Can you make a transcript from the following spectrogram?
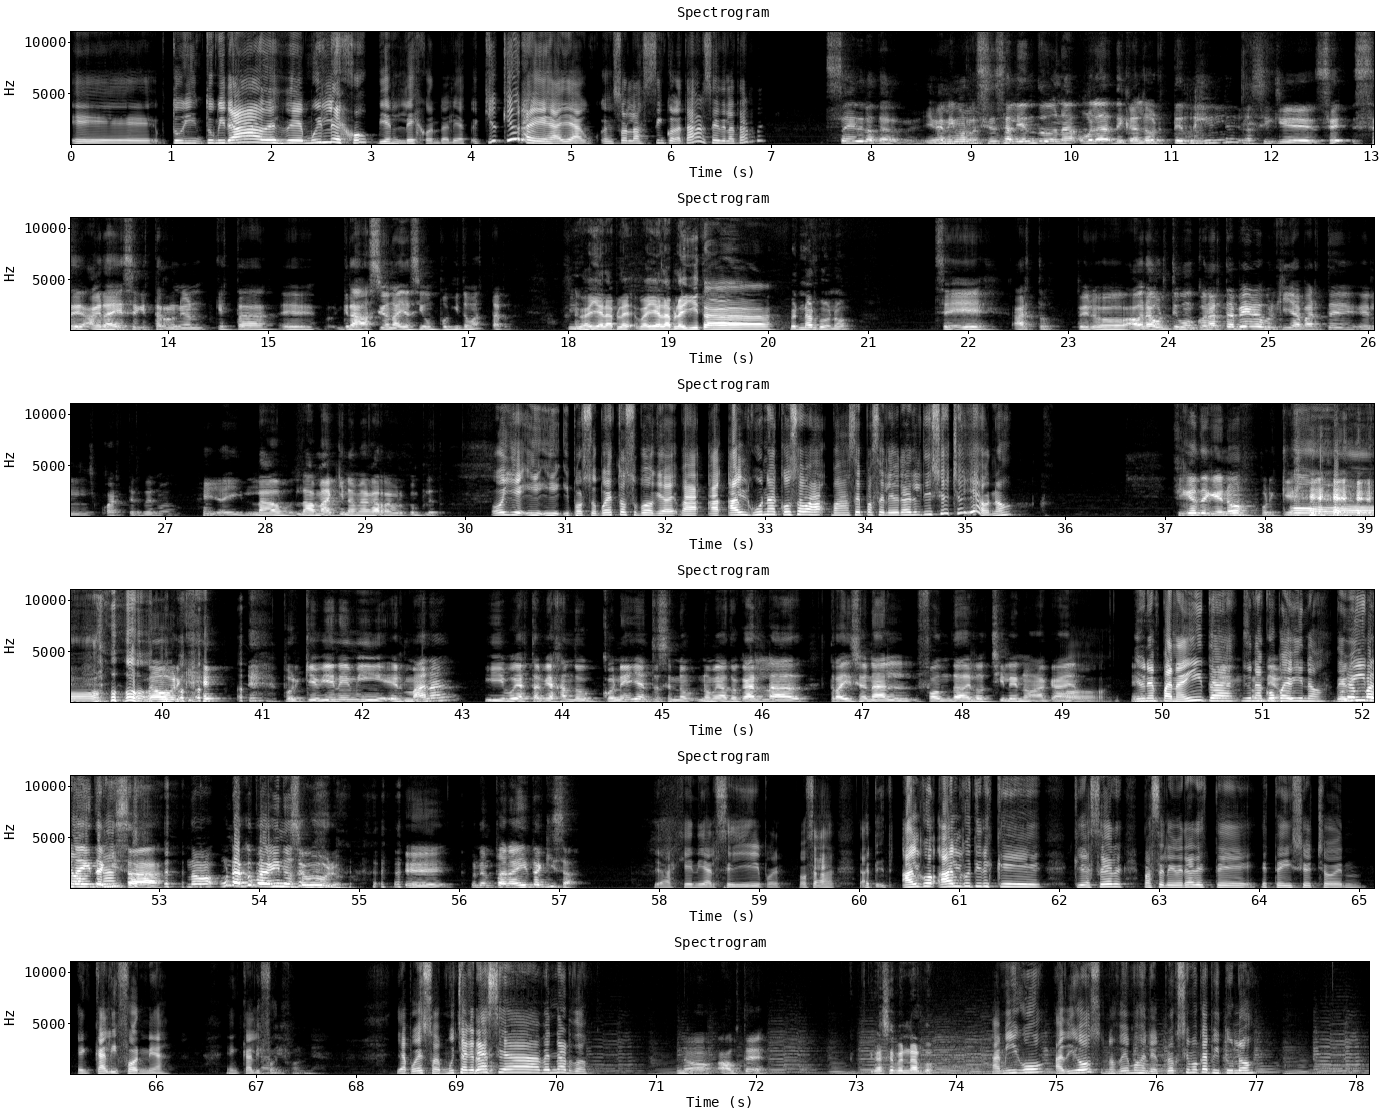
eh, tu, i- tu mirada desde muy lejos, bien lejos en realidad. ¿Qué, qué hora es allá? ¿Son las 5 de la tarde, 6 de la tarde? 6 de la tarde. Y venimos Ah. recién saliendo de una ola de calor terrible, así que se, se agradece que esta reunión, que esta eh, grabación haya sido un poquito más tarde. Y vaya a la, pla- vaya a la playita, Bernardo, ¿no? Sí, harto. Pero ahora último con harta pega porque ya parte el cuarter de nuevo. Y ahí la, la máquina me agarra por completo. Oye, y, y- y por supuesto, supongo que va- a- alguna cosa vas, vas a hacer para celebrar el 18 ya, ¿o no? Fíjate que no, porque. Oh. no, porque, porque viene mi hermana y voy a estar viajando con ella, entonces no, no me va a tocar la tradicional fonda de los chilenos acá. en- Oh, Y una empanadita en y una copa de vino. De una vino, empanadita quizá. No, una copa de vino seguro. Eh, una empanadita quizá. Ya, genial, sí, pues. O sea, algo, algo tienes que, que hacer para celebrar este, este 18 en, en California. En California. California. Ya, pues eso. Muchas Claro. gracias, Bernardo. No, a ustedes. Gracias, Bernardo. Amigo, adiós. Nos vemos en el próximo capítulo.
